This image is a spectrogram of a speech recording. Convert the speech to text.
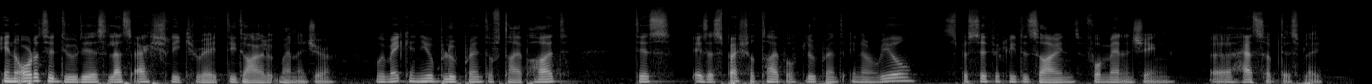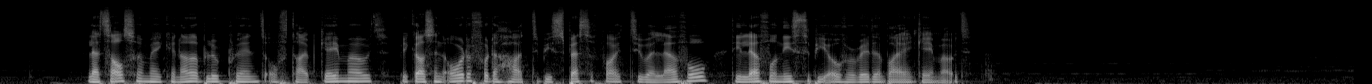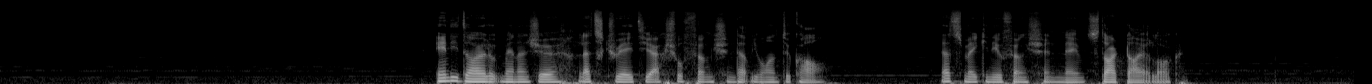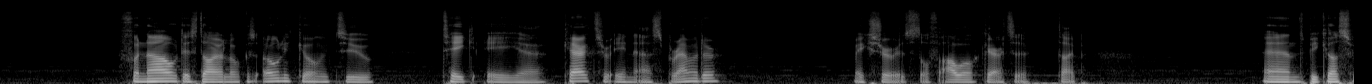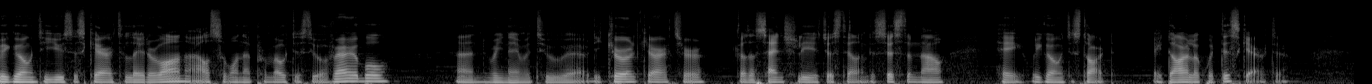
In order to do this, let's actually create the dialog manager. We make a new blueprint of type HUD. This is a special type of blueprint in Unreal, specifically designed for managing a heads-up display. Let's also make another blueprint of type game mode, because in order for the HUD to be specified to a level, the level needs to be overridden by a game mode. In the dialog manager, let's create the actual function that we want to call. Let's make a new function named start dialog. For now, this dialog is only going to take a uh, character in as parameter. Make sure it's of our character type. And because we're going to use this character later on, I also want to promote this to a variable and rename it to uh, the current character because essentially it's just telling the system now, hey, we're going to start a dialogue with this character.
